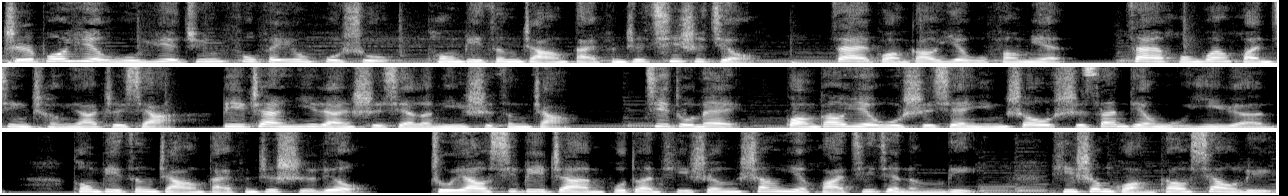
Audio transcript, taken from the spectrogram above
直播业务月均付费用户数同比增长百分之七十九。在广告业务方面，在宏观环境承压之下。B 站依然实现了逆势增长。季度内，广告业务实现营收十三点五亿元，同比增长百分之十六。主要系 B 站不断提升商业化基建能力，提升广告效率。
